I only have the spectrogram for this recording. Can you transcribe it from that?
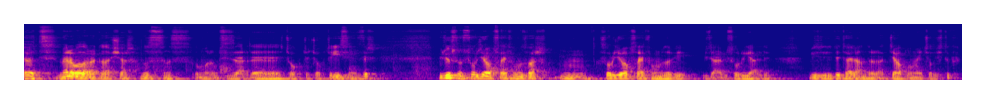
Evet, merhabalar arkadaşlar. Nasılsınız? Umarım sizler de çokça çokça iyisinizdir. Biliyorsunuz soru cevap sayfamız var. Hmm, soru cevap sayfamıza bir güzel bir soru geldi. Biz detaylandırarak cevaplamaya çalıştık.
